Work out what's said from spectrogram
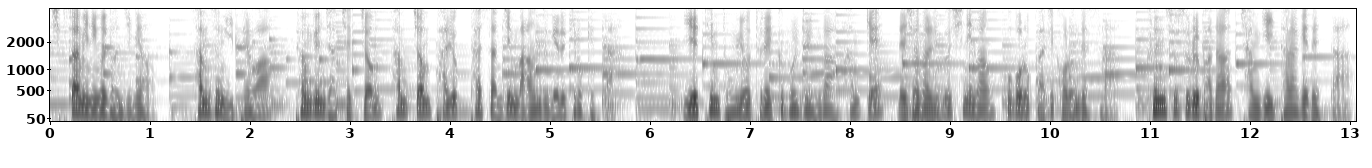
13이닝을 던지며 3승 2패와 평균 자책점 3.86 탈삼진 42개를 기록했다. 이에 팀 동료 드레이크 볼드윈과 함께 내셔널리그 신인왕 후보로까지 거론됐으나 큰 수술을 받아 장기 이탈하게 됐다.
